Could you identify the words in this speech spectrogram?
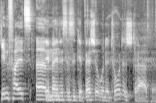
Jedenfalls, ähm, Immerhin ist es ein Gebäsche ohne Todesstrafe.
